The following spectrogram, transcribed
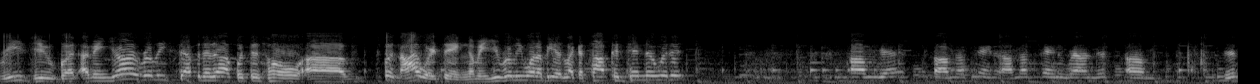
reads you. But I mean, you're really stepping it up with this whole uh, foot and eyewear thing. I mean, you really want to be a, like a top contender with it. Um, yeah. So I'm not playing. I'm not playing around this um this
